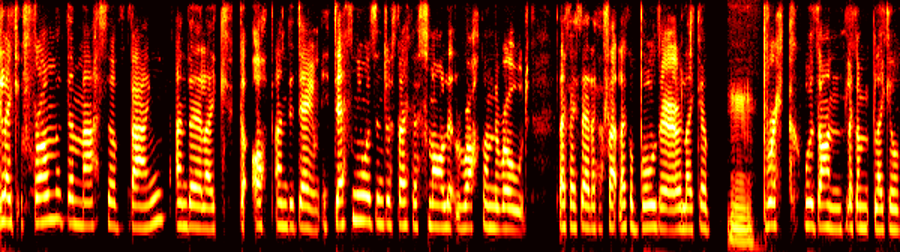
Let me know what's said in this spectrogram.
like from the massive bang and the like the up and the down. It definitely wasn't just like a small little rock on the road. Like I said, like I felt like a boulder or like a Hmm. brick was on like a like a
